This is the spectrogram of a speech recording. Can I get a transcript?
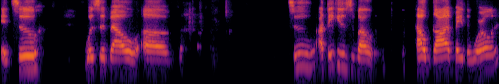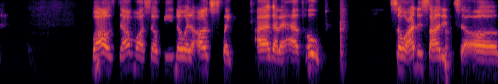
and two was about um two. I think it was about how God made the world. But I was down myself, you know, and I was just like, I gotta have hope. So I decided to um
